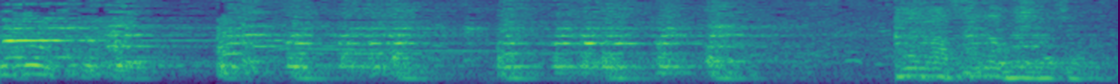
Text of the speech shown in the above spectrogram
huzur sesi. Ben aslında bulacağım.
